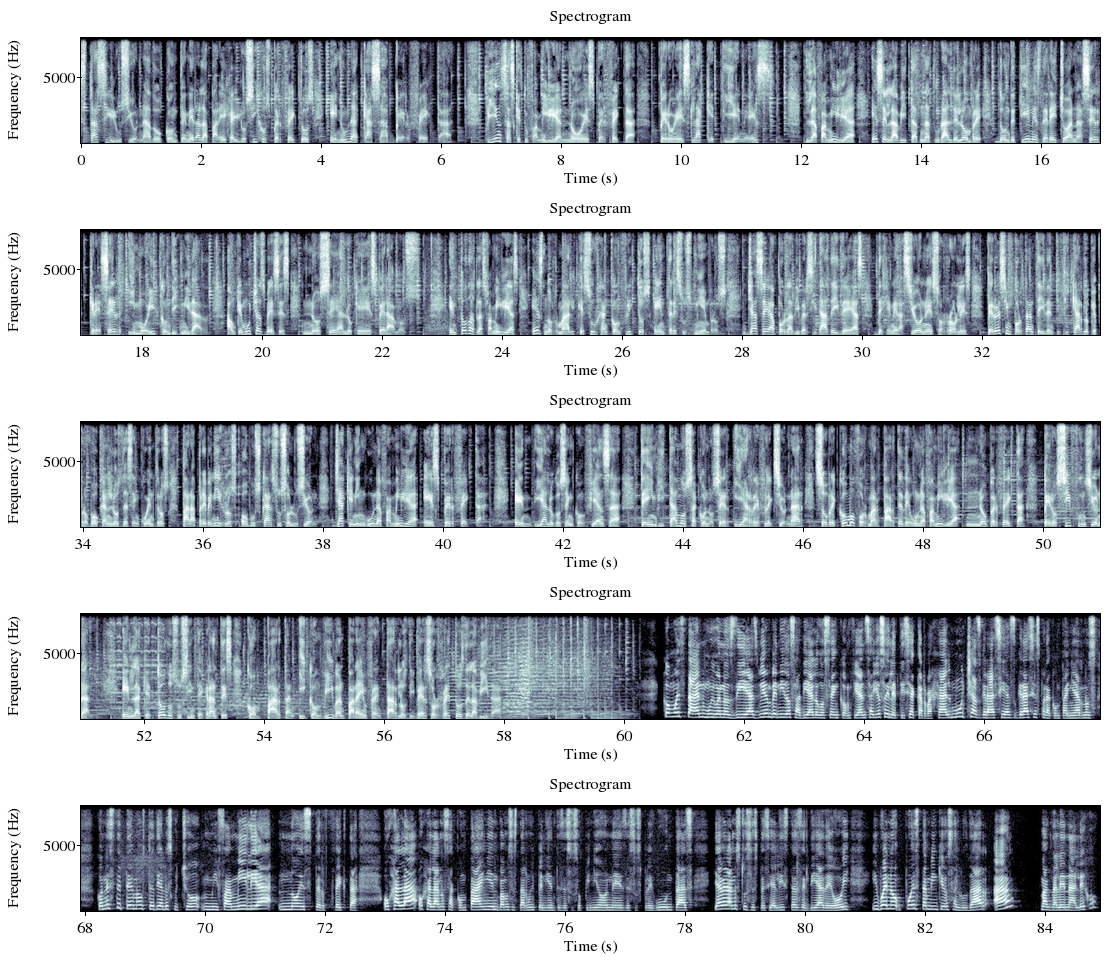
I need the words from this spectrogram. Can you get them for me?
¿Estás ilusionado con tener a la pareja y los hijos perfectos en una casa perfecta? ¿Piensas que tu familia no es perfecta, pero es la que tienes? La familia es el hábitat natural del hombre donde tienes derecho a nacer, crecer y morir con dignidad, aunque muchas veces no sea lo que esperamos. En todas las familias es normal que surjan conflictos entre sus miembros, ya sea por la diversidad de ideas, de generaciones o roles, pero es importante identificar lo que provocan los desencuentros para prevenirlos o buscar su solución, ya que ninguna familia es perfecta. En Diálogos en Confianza, te invitamos a conocer y a reflexionar sobre cómo formar parte de una familia no perfecta, pero sí funcional en la que todos sus integrantes compartan y convivan para enfrentar los diversos retos de la vida. ¿Cómo están? Muy buenos días. Bienvenidos a Diálogos en Confianza. Yo soy Leticia Carvajal. Muchas gracias. Gracias por acompañarnos con este tema. Usted ya lo escuchó. Mi familia no es perfecta. Ojalá, ojalá nos acompañen, vamos a estar muy pendientes de sus opiniones, de sus preguntas. Ya verán nuestros especialistas del día de hoy. Y bueno, pues también quiero saludar a Magdalena Alejo,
